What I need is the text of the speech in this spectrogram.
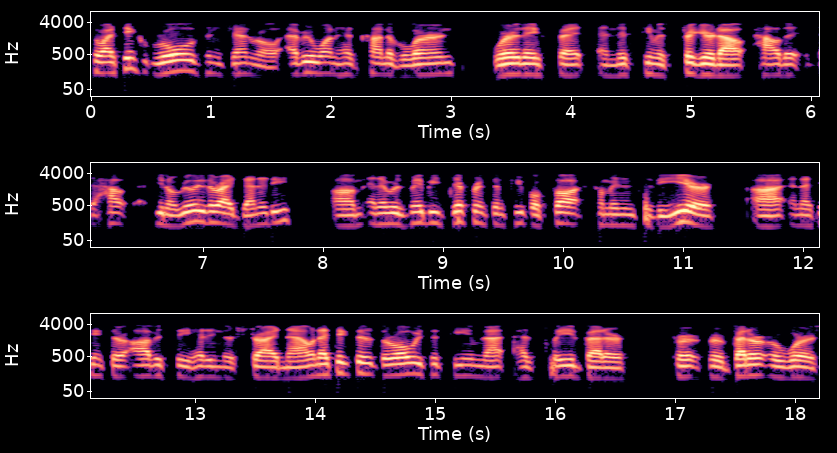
so I think roles in general, everyone has kind of learned where they fit, and this team has figured out how the how you know really their identity. Um, and it was maybe different than people thought coming into the year. Uh, and I think they're obviously hitting their stride now. And I think they're they're always a team that has played better for for better or worse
